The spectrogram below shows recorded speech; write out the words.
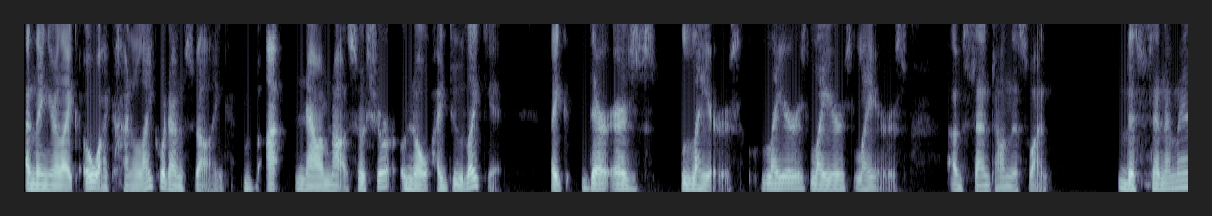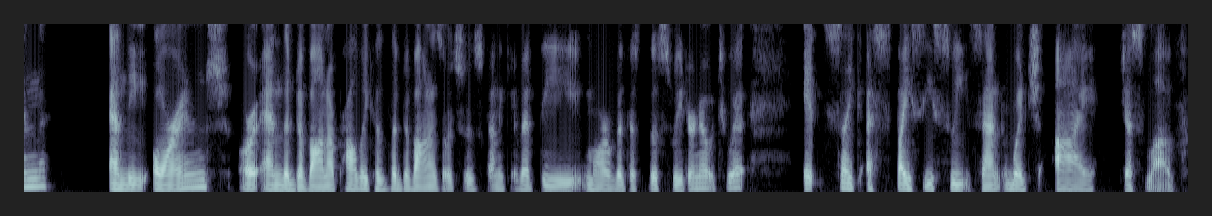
And then you're like, oh, I kind of like what I'm smelling. I, now I'm not so sure. Oh, no, I do like it. Like there is layers, layers, layers, layers of scent on this one. The cinnamon and the orange, or and the Davana probably because the Davana is which is going to give it the more of the, the sweeter note to it. It's like a spicy sweet scent, which I just love.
